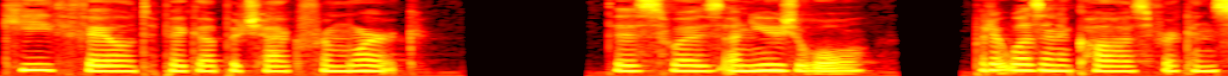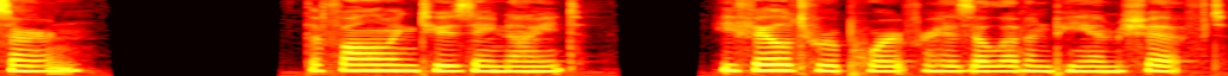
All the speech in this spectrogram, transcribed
Keith failed to pick up a check from work. This was unusual, but it wasn't a cause for concern. The following Tuesday night, he failed to report for his 11 p.m. shift.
